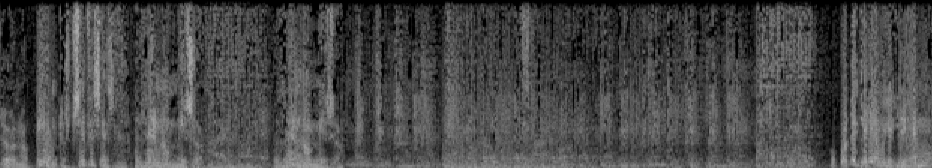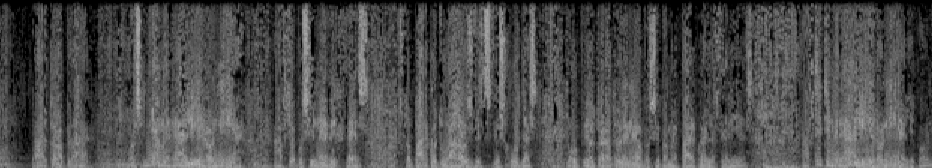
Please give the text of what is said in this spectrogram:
τον οποίο τους ψήφισες, δεν νομίζω. Δεν νομίζω. Οπότε κυρία μου και κυρία μου, πάρ' το απλά ως μια μεγάλη ηρωνία. Αυτό που συνέβη χθες στο πάρκο του Auschwitz της Χούντας το οποίο τώρα το λένε όπως είπαμε πάρκο ελευθερίας. Αυτή τη μεγάλη ηρωνία λοιπόν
